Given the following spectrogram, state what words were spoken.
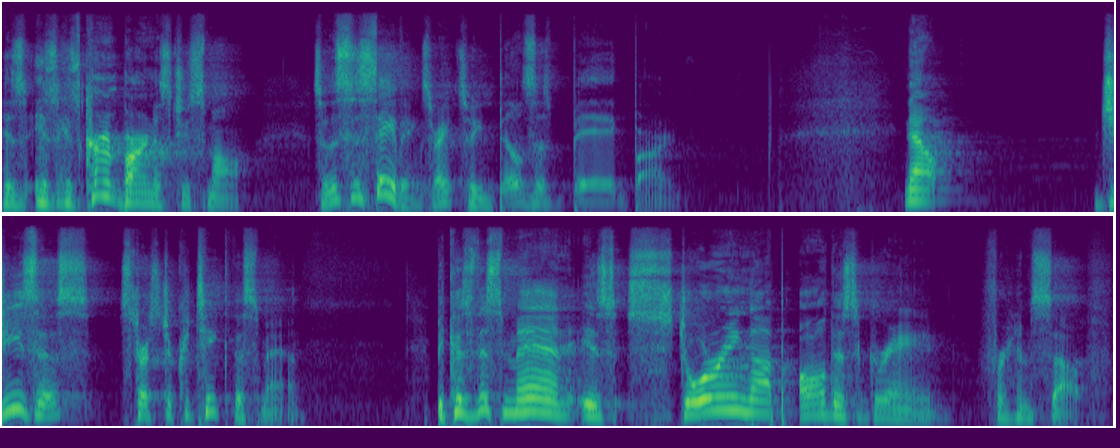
His, his, his current barn is too small. So this is savings, right? So he builds this big barn. Now, Jesus starts to critique this man Because this man is storing up all this grain for himself.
